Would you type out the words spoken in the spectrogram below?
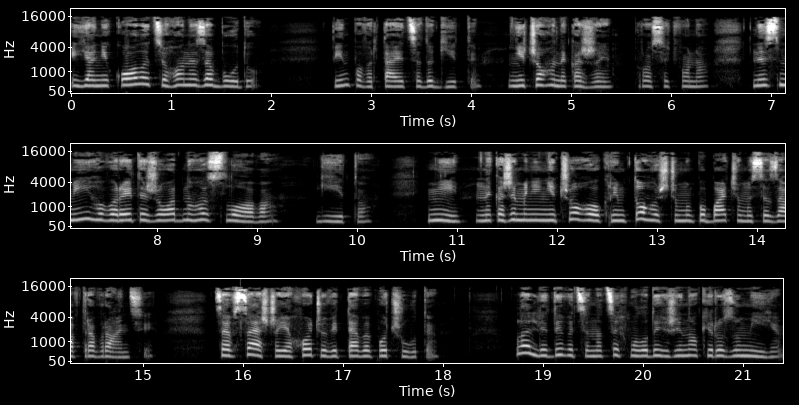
і я ніколи цього не забуду. Він повертається до Гіти. Нічого не кажи, просить вона, не смій говорити жодного слова. Гіто, ні, не кажи мені нічого, окрім того, що ми побачимося завтра вранці. Це все, що я хочу від тебе почути. Лаллі дивиться на цих молодих жінок і розуміє,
